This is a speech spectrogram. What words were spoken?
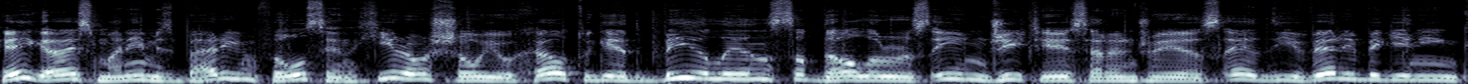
Hey guys, my name is Badinfos and here I'll show you how to get billions of dollars in GTA San Andreas at the very beginning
